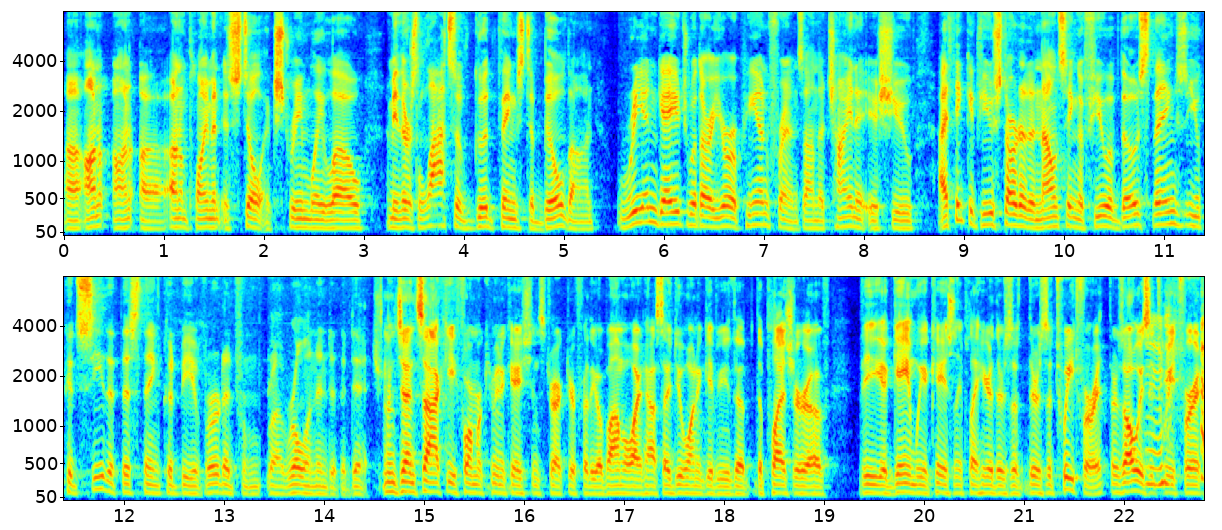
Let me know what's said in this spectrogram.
uh, un, un, uh, unemployment is still extremely low. I mean, there's lots of good things to build on. Re engage with our European friends on the China issue. I think if you started announcing a few of those things, you could see that this thing could be averted from uh, rolling into the ditch. And Jen Psaki, former communications director for the Obama White House, I do want to give you the, the pleasure of the uh, game we occasionally play here. There's a there's a tweet for it. There's always a mm. tweet for it.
